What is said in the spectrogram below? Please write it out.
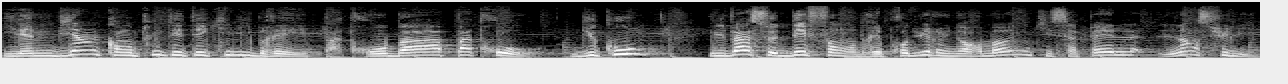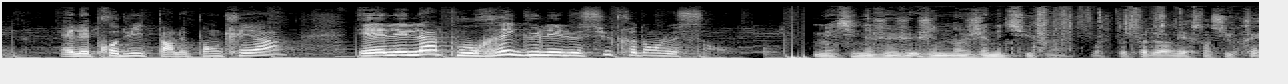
Il aime bien quand tout est équilibré, pas trop bas, pas trop haut. Du coup, il va se défendre et produire une hormone qui s'appelle l'insuline. Elle est produite par le pancréas et elle est là pour réguler le sucre dans le sang. Merci, non, je, je- je ne mange jamais de sucre. Moi, je peux pas dormir sans sucré.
